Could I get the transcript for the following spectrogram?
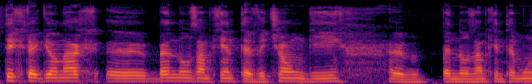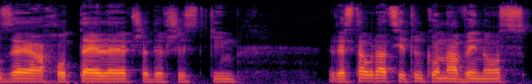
w tych regionach y, będą zamknięte wyciągi, y, będą zamknięte muzea, hotele przede wszystkim, restauracje tylko na wynos.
